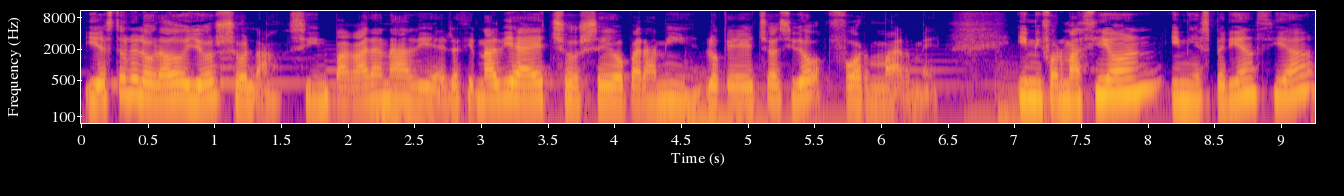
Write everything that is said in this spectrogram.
Y esto lo he logrado yo sola, sin pagar a nadie. Es decir, nadie ha hecho SEO para mí. Lo que he hecho ha sido formarme. Y mi formación y mi experiencia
